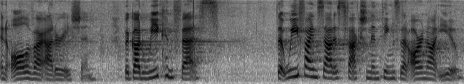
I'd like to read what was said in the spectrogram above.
and all of our adoration. But God, we confess that we find satisfaction in things that are not you.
